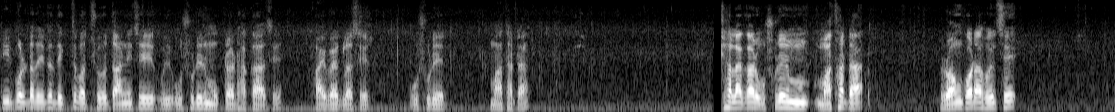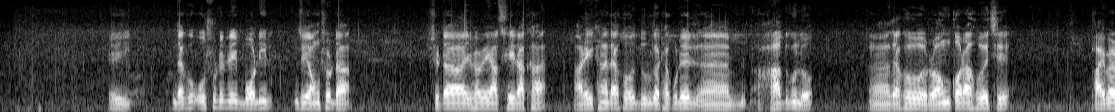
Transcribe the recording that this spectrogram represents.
তিরপলটা যেটা দেখতে পাচ্ছ, তার নিচে ওই উসুরের মুখটা ঢাকা আছে ফাইবার গ্লাসের উসুরের মাথাটা। বিশালাকার উসুরের মাথাটা রং করা হয়েছে। এই, দেখো, ওষুধের এই বডির যে অংশটা, সেটা এভাবে আছে রাখা। আর এইখানে দেখো, দুর্গা ঠাকুরের হাতগুলো দেখো, রং করা হয়েছে। ফাইবার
